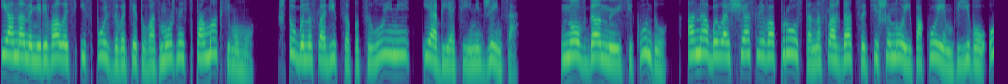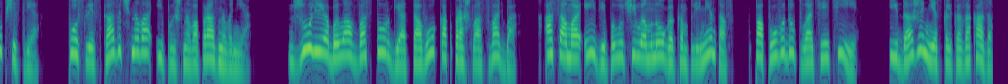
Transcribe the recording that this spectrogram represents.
и она намеревалась использовать эту возможность по максимуму, чтобы насладиться поцелуями и объятиями Джеймса. Но в данную секунду она была счастлива просто наслаждаться тишиной и покоем в его обществе после сказочного и пышного празднования. Джулия была в восторге от того, как прошла свадьба, а сама Эдди получила много комплиментов по поводу платья Тии и даже несколько заказов.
